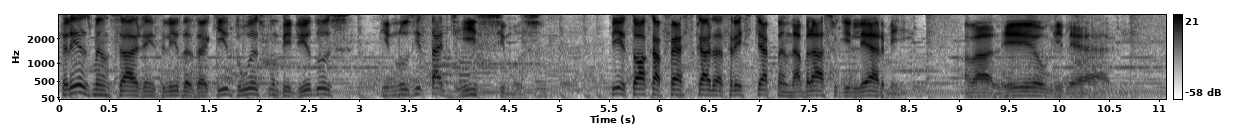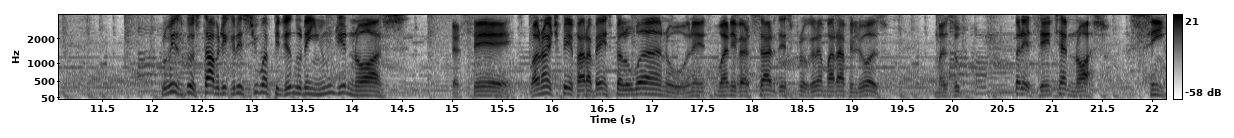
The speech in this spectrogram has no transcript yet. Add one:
Três mensagens lidas aqui, duas com pedidos inusitadíssimos. Pi, toca Fast Car da Trace Chapman. Abraço, Guilherme. Valeu, Guilherme. Luiz Gustavo de Criciúma pedindo nenhum de nós. Perfeito. Boa noite, Pi. Parabéns pelo ano, o aniversário desse programa maravilhoso. Mas o presente é nosso. Sim,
